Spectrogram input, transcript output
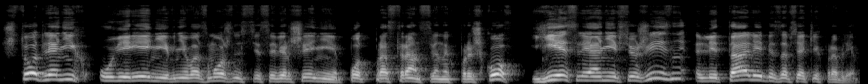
что для них уверение в невозможности совершения подпространственных прыжков, если они всю жизнь летали безо всяких проблем.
